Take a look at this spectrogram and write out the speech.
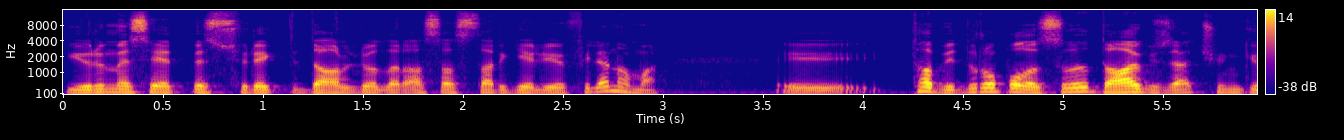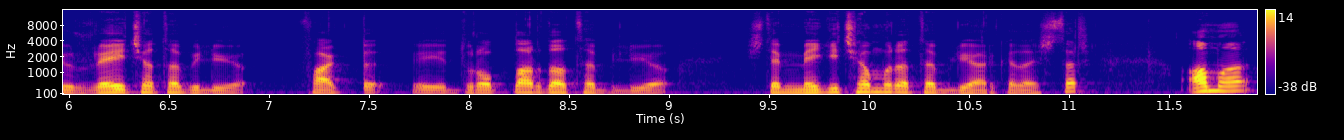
yürümesi etmesi sürekli darlıyorlar asaslar geliyor filan ama e, tabi drop olasılığı daha güzel çünkü rage atabiliyor. Farklı e, droplar da atabiliyor. İşte Megi Chamber atabiliyor arkadaşlar. Ama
